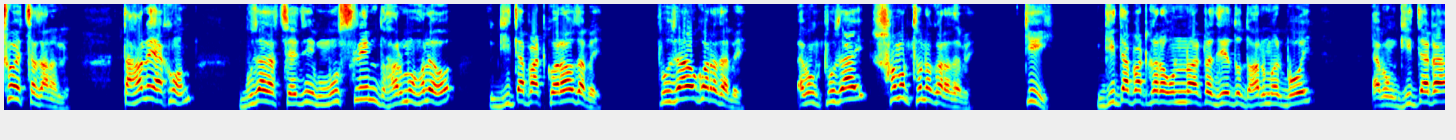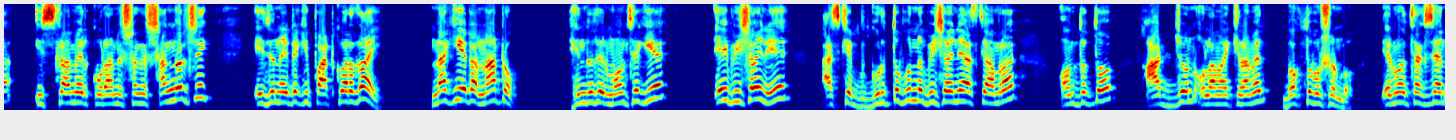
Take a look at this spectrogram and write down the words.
শুভেচ্ছা জানালেন। তাহলে এখন বোঝা যাচ্ছে যে মুসলিম ধর্ম হলেও গীতা পাঠ করাও যাবে পূজাও করা যাবে। এবং পূজায় সমর্থনও করা যাবে। কি? গীতা পাঠ করা অন্য একটা যেহেতু ধর্মের বই এবং গীতাটা ইসলামের কোরআনের সঙ্গে সাংঘর্ষিক, এই জন্য এটা কি পাঠ করা যায়? নাকি এটা নাটক? হিন্দুদের মঞ্চে গিয়ে এই বিষয় নিয়ে, আজকে গুরুত্বপূর্ণ বিষয় নিয়ে আজকে আমরা অন্তত আটজন ওলামা কিরামের বক্তব্য শুনব। এর মধ্যে থাকছেন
